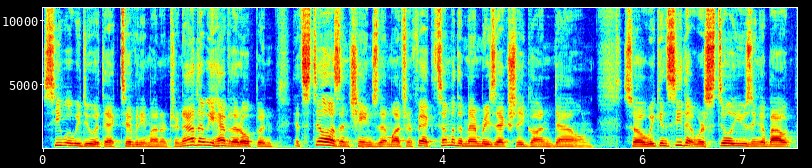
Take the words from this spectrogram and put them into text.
see what we do with the activity monitor. Now that we have that open, it still hasn't changed that much. In fact, some of the memory's actually gone down. So we can see that we're still using about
